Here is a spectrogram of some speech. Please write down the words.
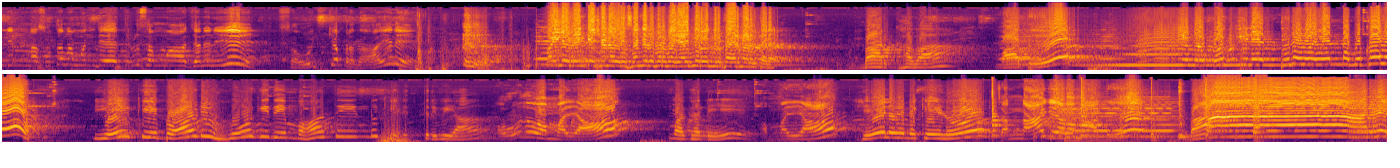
ನಿನ್ನ ಸುತನ ಮುಂದೆ ತಿಳಿಸಮ್ಮ ಜನನಿ ಸೌಖ್ಯ ಪ್ರದಾಯಿನಿ ಪೈಲೆ ವೆಂಕಟೇಶಣ್ಣ ಅವರು ಸಂಘದ ಪರವಾಗಿ ಐನೂರ ಒಂದು ರೂಪಾಯಿ ಮಾಡುತ್ತಾರೆ ಭಾರ್ಗವ. ಮಾತೆ. ನಿನ್ನ ಮೊಗ್ಗಿನಂತಿರುವ ಎನ್ನ ಮುಖವು? ಏಕೆ ಬಾಡಿ ಹೋಗಿದೆ ಮಾತೆ ಎಂದು ಕೇಳುತ್ತಿರುವಿಯಾ? ಹೌದು ಅಮ್ಮಯ್ಯ. ಮಗನೇ ಅಮ್ಮಯ್ಯ ಹೇಳುವೆನು ಕೇಳು. ಚೆನ್ನಾಗಿ ಹೇಳೋ ಮಾತೆ. ಬಾರೇ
